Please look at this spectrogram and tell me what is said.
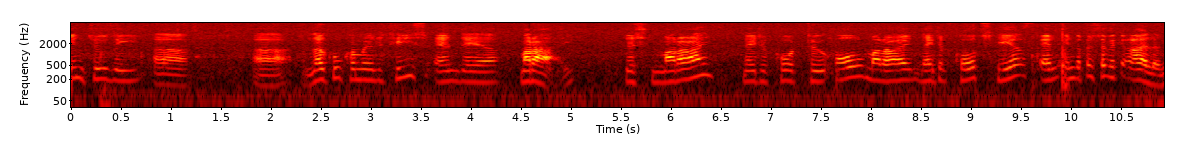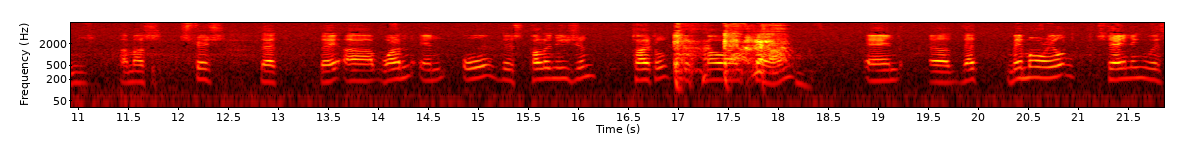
into the uh, uh, local communities and their marae. This marae native court to all marae native courts here and in the Pacific Islands. I must stress that they are one in all this Polynesian title with Moai Crown and uh, that memorial standing with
